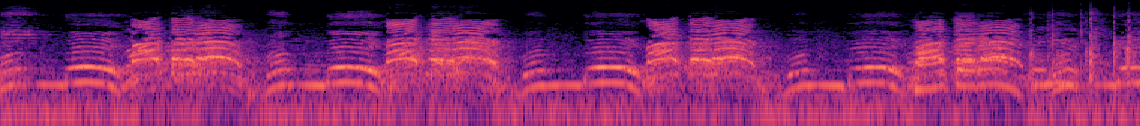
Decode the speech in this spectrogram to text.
వందే. వందే. వందే. వందే. వందే.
